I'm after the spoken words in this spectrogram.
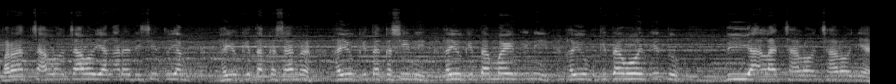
Para calo-calo yang ada di situ yang hayu kita ke sana, hayu kita ke sini, hayu kita main ini, hayu kita main itu. Dialah calo-calonya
